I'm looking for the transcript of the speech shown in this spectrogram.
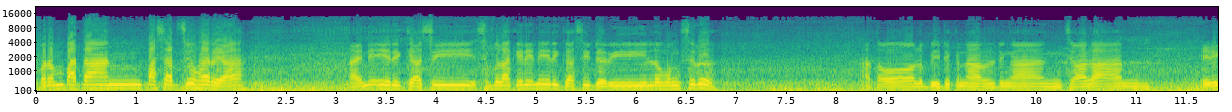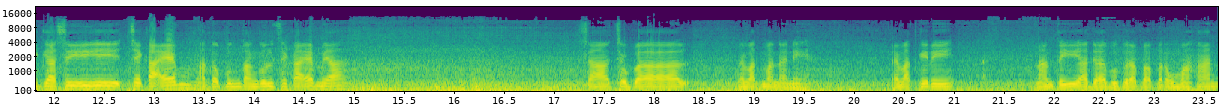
perempatan pasar Johar ya. Nah ini irigasi sebelah kiri ini irigasi dari Leweng Sere. Atau lebih dikenal dengan jalan irigasi CKM ataupun tanggul CKM ya. Saya coba lewat mana nih? Lewat kiri. Nanti ada beberapa perumahan.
